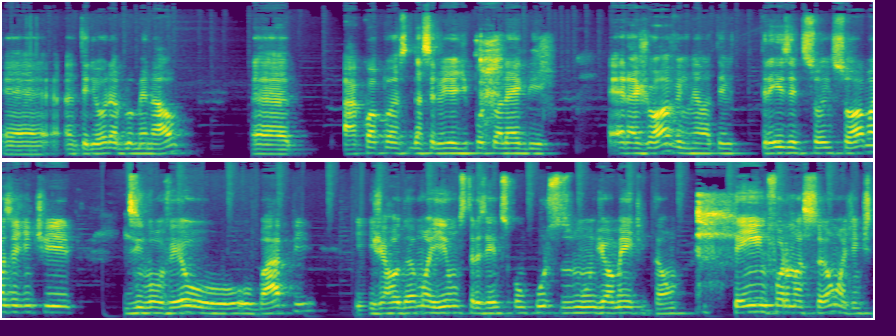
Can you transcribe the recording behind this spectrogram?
é, anterior a Blumenau. É, a Copa da Cerveja de Porto Alegre era jovem, né? Ela teve três edições só, mas a gente desenvolveu o, o BAP e já rodamos aí uns 300 concursos mundialmente. Então, tem informação, a gente,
